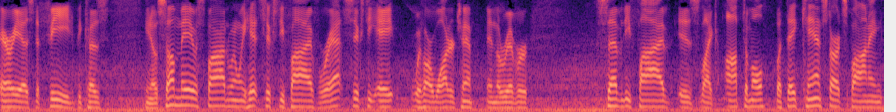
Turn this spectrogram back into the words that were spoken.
areas to feed because you know some may have spawned when we hit 65 we're at 68 with our water temp in the river 75 is like optimal, but they can start spawning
